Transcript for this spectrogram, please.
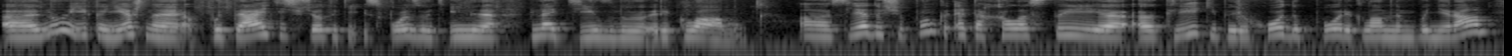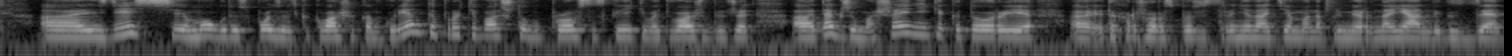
Э, ну и, конечно, пытайтесь все-таки использовать именно нативную рекламу. А, следующий пункт это холостые э, клики, переходы по рекламным баннерам. А, здесь могут использовать как ваши конкуренты против вас, чтобы просто скрикивать ваш бюджет, а также мошенники, которые, а, это хорошо распространена тема, например, на Яндекс.Дзен,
